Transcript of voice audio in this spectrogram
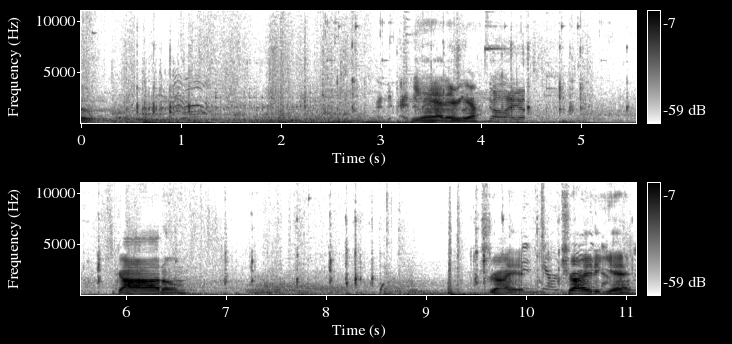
Oh, Yeah, there was you go. got him. Try it. Try it again.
